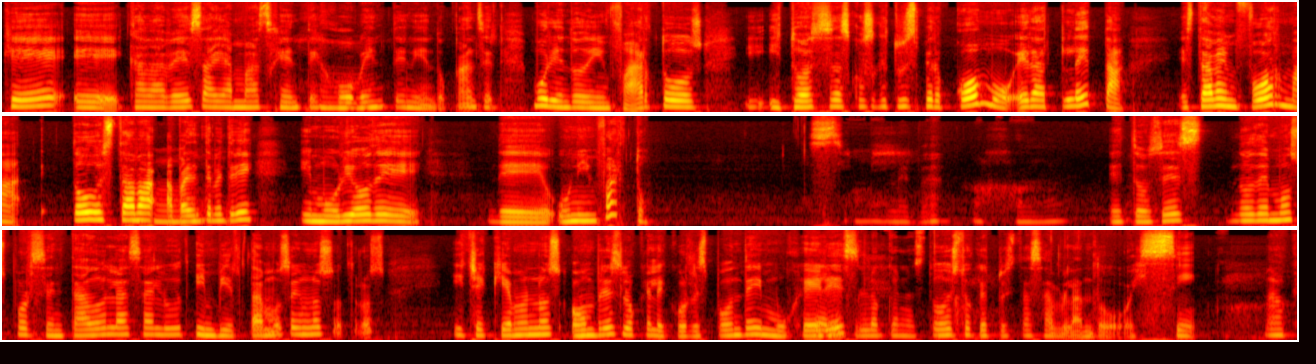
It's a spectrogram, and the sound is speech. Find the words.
que eh, cada vez haya más gente joven teniendo cáncer, muriendo de infartos y, y todas esas cosas que tú dices, pero ¿cómo? Era atleta, estaba en forma, todo estaba aparentemente bien y murió de, de un infarto. ¿verdad? Entonces, no demos por sentado la salud, invirtamos en nosotros y chequémonos hombres lo que le corresponde y mujeres lo que nos todo esto que tú estás hablando hoy. Sí, Ok,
